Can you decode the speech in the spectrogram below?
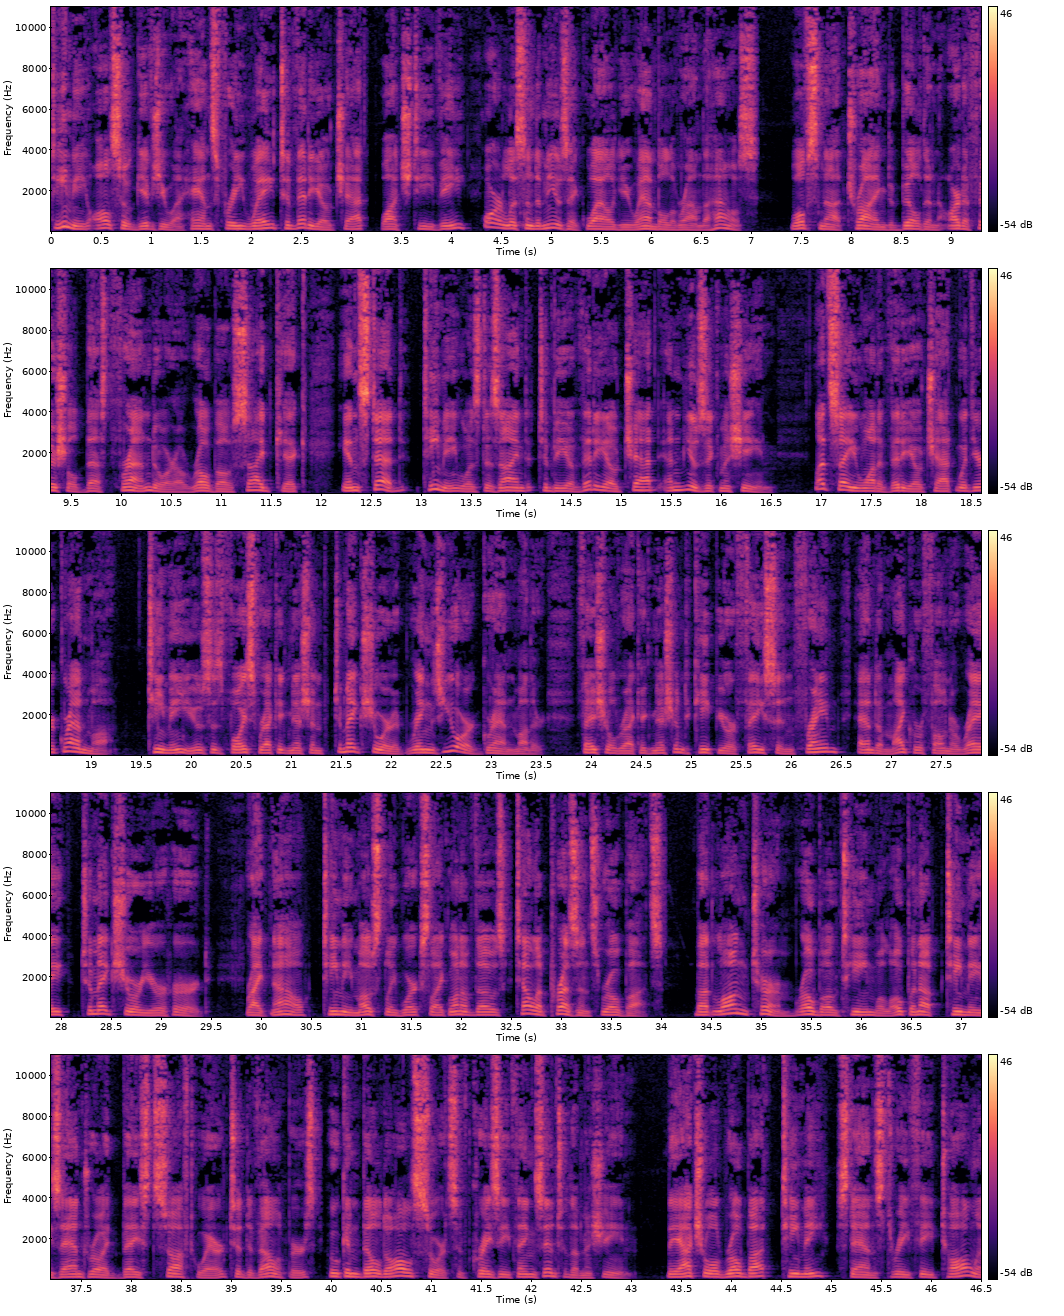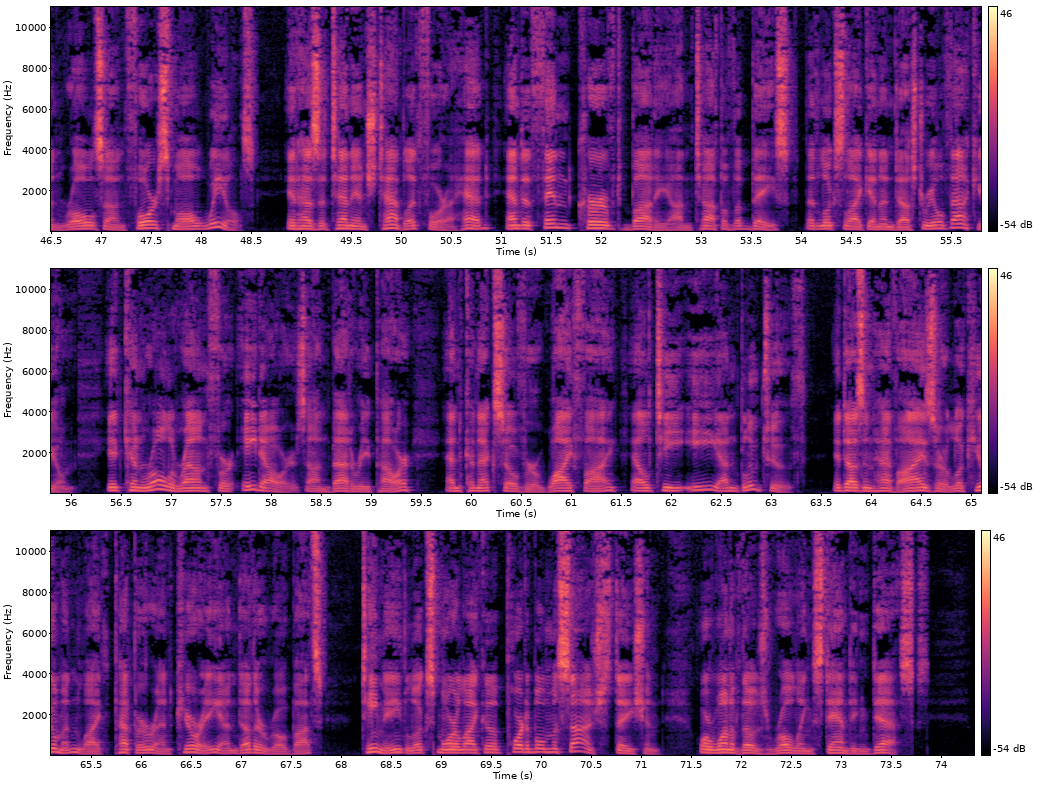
Temi also gives you a hands free way to video chat, watch TV, or listen to music while you amble around the house. Wolf's not trying to build an artificial best friend or a robo sidekick. Instead, Temi was designed to be a video chat and music machine. Let's say you want a video chat with your grandma. Temi uses voice recognition to make sure it rings your grandmother, facial recognition to keep your face in frame, and a microphone array to make sure you're heard. Right now, Temi mostly works like one of those telepresence robots. But long term, RoboTeam will open up Temi's Android based software to developers who can build all sorts of crazy things into the machine. The actual robot, Temi, stands three feet tall and rolls on four small wheels. It has a 10 inch tablet for a head and a thin curved body on top of a base that looks like an industrial vacuum. It can roll around for 8 hours on battery power and connects over Wi Fi, LTE, and Bluetooth. It doesn't have eyes or look human like Pepper and Kuri and other robots. Temi looks more like a portable massage station or one of those rolling standing desks.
